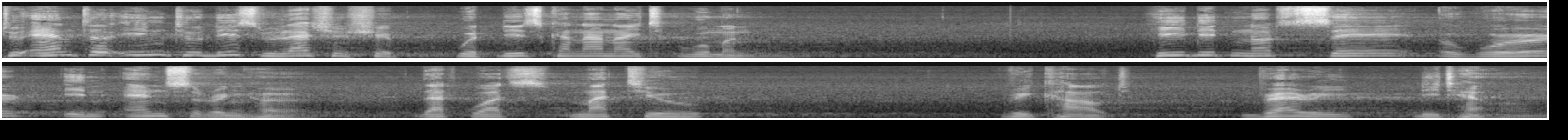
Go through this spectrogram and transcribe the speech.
to enter into this relationship with this Canaanite woman. He did not say a word in answering her. That was Matthew recount very detailed.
